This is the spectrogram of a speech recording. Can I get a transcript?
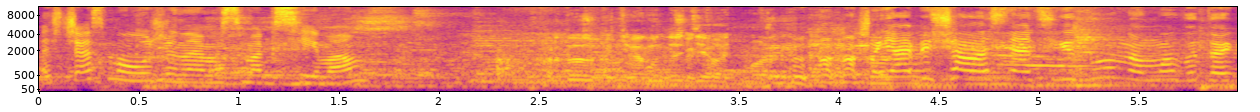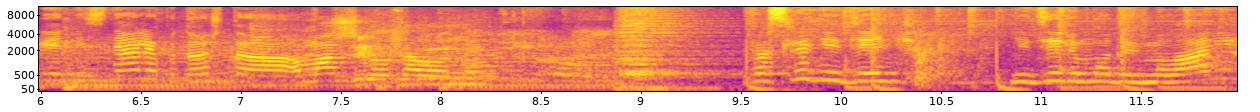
А сейчас мы ужинаем с Максимом. Я обещала снять еду, но мы в итоге не сняли, потому что Макс был голодный. Последний день недели моды в Милане.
